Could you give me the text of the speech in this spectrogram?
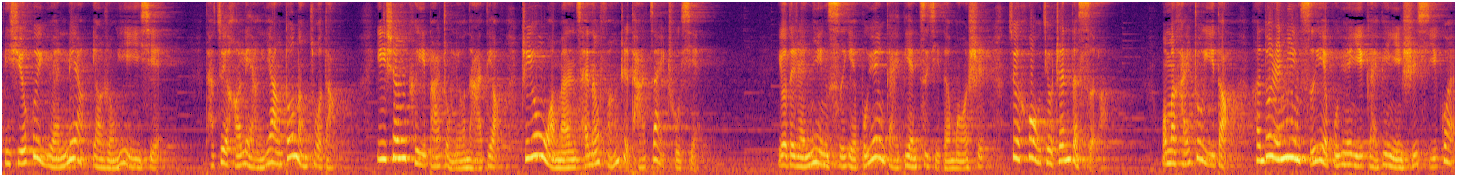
比学会原谅要容易一些。她最好两样都能做到。医生可以把肿瘤拿掉，只有我们才能防止它再出现。有的人宁死也不愿改变自己的模式，最后就真的死了。我们还注意到，很多人宁死也不愿意改变饮食习惯，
